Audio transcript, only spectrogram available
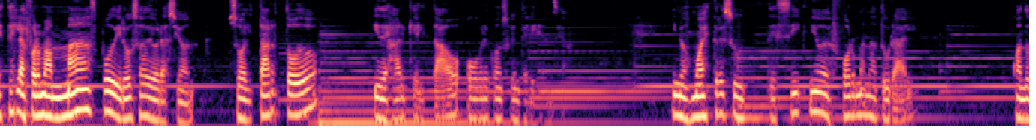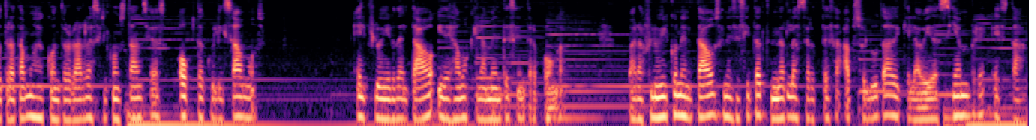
Esta es la forma más poderosa de oración, soltar todo y dejar que el Tao obre con su inteligencia y nos muestre su designio de forma natural. Cuando tratamos de controlar las circunstancias, obstaculizamos el fluir del Tao y dejamos que la mente se interponga. Para fluir con el Tao se necesita tener la certeza absoluta de que la vida siempre está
